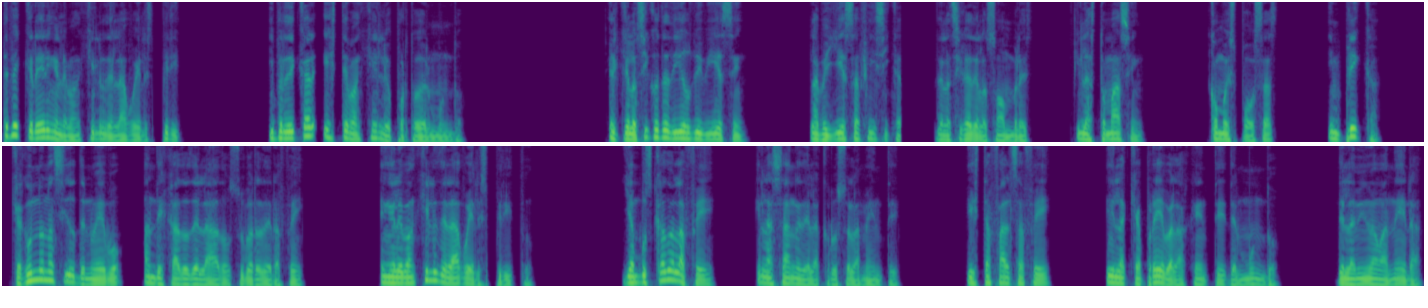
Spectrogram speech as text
debe creer en el Evangelio del agua y el Espíritu y predicar este Evangelio por todo el mundo. El que los hijos de Dios viviesen la belleza física de las hijas de los hombres y las tomasen como esposas, implica que algunos nacidos de nuevo han dejado de lado su verdadera fe en el Evangelio del agua y el Espíritu y han buscado la fe en la sangre de la cruz solamente. Esta falsa fe es la que aprueba la gente del mundo, de la misma manera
